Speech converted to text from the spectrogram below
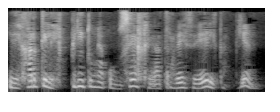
Y dejar que el Espíritu me aconseje a través de él también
